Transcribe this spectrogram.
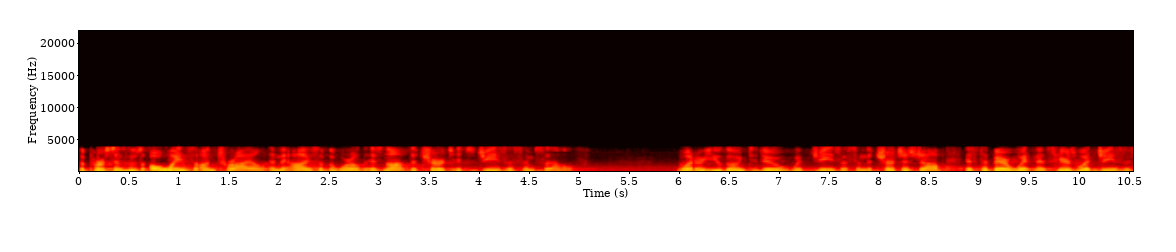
The person who's always on trial in the eyes of the world is not the church, it's Jesus himself. What are you going to do with Jesus? And the church's job is to bear witness. Here's what Jesus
